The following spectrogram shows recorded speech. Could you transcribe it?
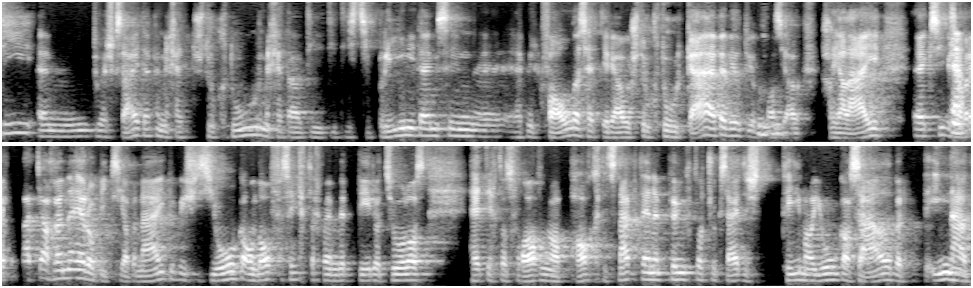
Ähm, du hast gesagt, eben, mich hat die Struktur, mich hat auch die, die Disziplin in dem Sinn äh, mir gefallen. Es hat dir ja auch eine Struktur gegeben, weil du ja quasi mhm. auch ein bisschen allein äh, warst. Ja. Aber es hätte ja auch Aerobic sein Aber nein, du bist ins Yoga und offensichtlich, wenn man dir zulässt, hätte ich das von Anfang an gepackt. Jetzt neben diesen Punkten, die du schon gesagt hast, das Thema Yoga selber, der Inhalt,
